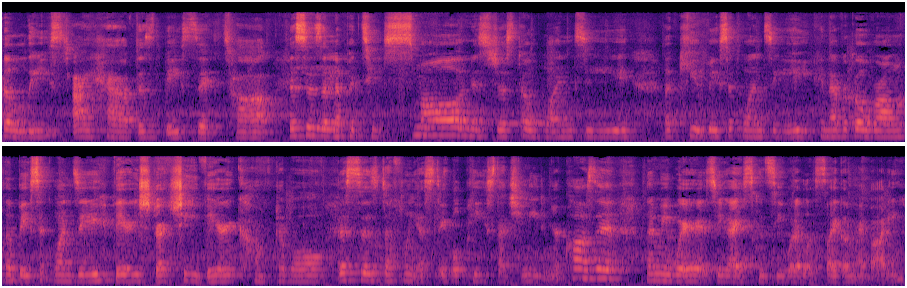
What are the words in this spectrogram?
Not the least, I have this basic top. This is in the petite small and it's just a onesie, a cute basic onesie. You can never go wrong with a basic onesie. Very stretchy, very comfortable. This is definitely a staple piece that you need in your closet. Let me wear it so you guys can see what it looks like on my body.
